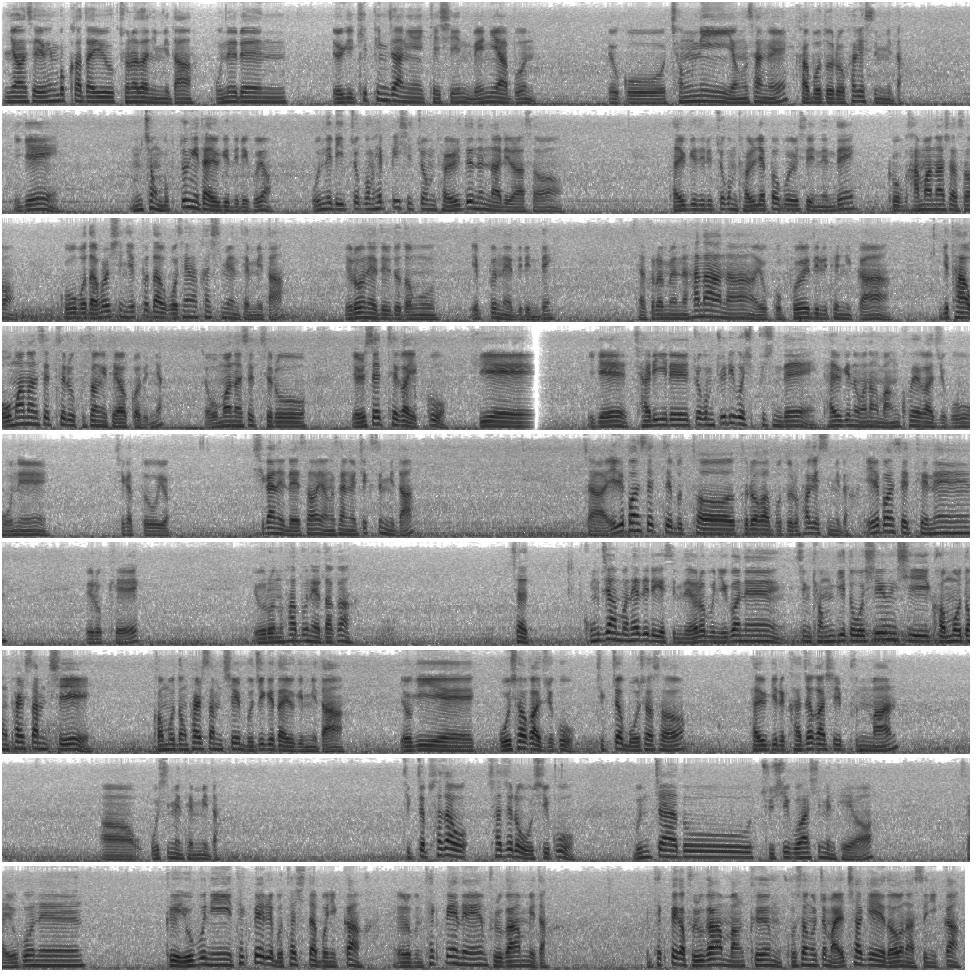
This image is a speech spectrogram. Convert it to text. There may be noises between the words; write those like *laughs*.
안녕하세요. 행복하다육 조나단입니다. 오늘은 여기 키핑장에 계신 매니아분 요거 정리 영상을 가보도록 하겠습니다. 이게 엄청 묵둥이 다육이들이고요. 오늘이 조금 햇빛이 좀 덜 드는 날이라서 다육이들이 조금 덜 예뻐 보일 수 있는데 그거 감안하셔서 그거보다 훨씬 예쁘다고 생각하시면 됩니다. 이런 애들도 너무 예쁜 애들인데 자 그러면 하나하나 요거 보여드릴 테니까 이게 다 5만원 세트로 구성이 되었거든요. 자, 5만원 세트로 10세트가 있고 뒤에 이게 자리를 조금 줄이고 싶으신데 다육이는 워낙 많고 해가지고 오늘 제가 또 영- 시간을 내서 영상을 찍습니다. 자 1번 세트부터 들어가 보도록 하겠습니다. 1번 세트는 이렇게 요런 화분에다가 자 공지 한번 해드리겠습니다. 여러분 이거는 지금 경기도 시흥시 검호동 837 검호동 837 무지개 다육입니다. 여기에 오셔가지고 직접 오셔서 다육이를 가져가실 분만 어, 오시면 됩니다. 직접 찾아 찾으러 오시고 문자도 주시고 하시면 돼요. 자, 요거는 그 요분이 택배를 못 하시다 보니까 여러분 택배는 불가합니다. 택배가 불가한 만큼 구성을 좀 알차게 넣어놨으니까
